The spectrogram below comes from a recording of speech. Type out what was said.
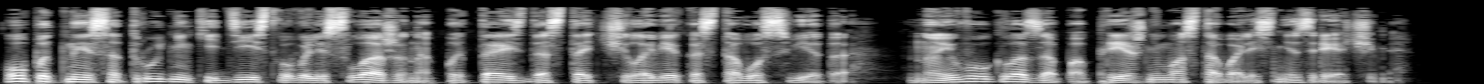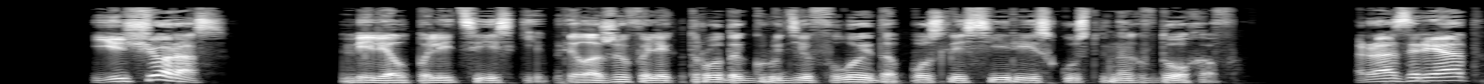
Опытные сотрудники действовали слаженно, пытаясь достать человека с того света, но его глаза по-прежнему оставались незрячими. Еще раз!» — велел полицейский, приложив электроды к груди Флойда после серии искусственных вдохов. «Разряд!»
